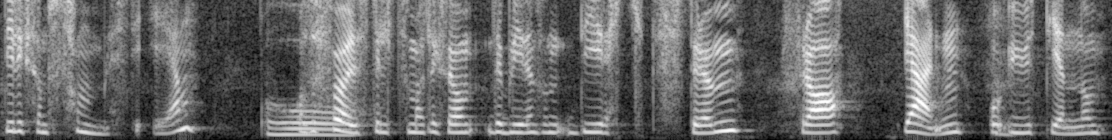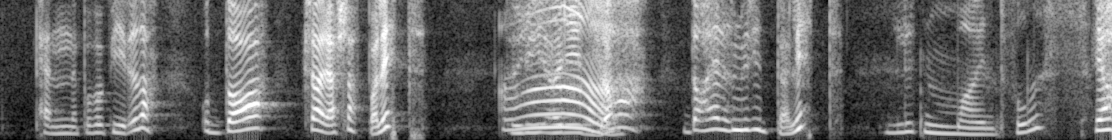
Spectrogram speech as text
de liksom samles til én. Og så føles det litt som at liksom, det blir en sånn direkte strøm fra hjernen og ut gjennom pennene på papiret. Da. Og da klarer jeg å slappe av litt. Ah. Da, da har jeg liksom rydda litt. Litt mindfulness. Ja.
